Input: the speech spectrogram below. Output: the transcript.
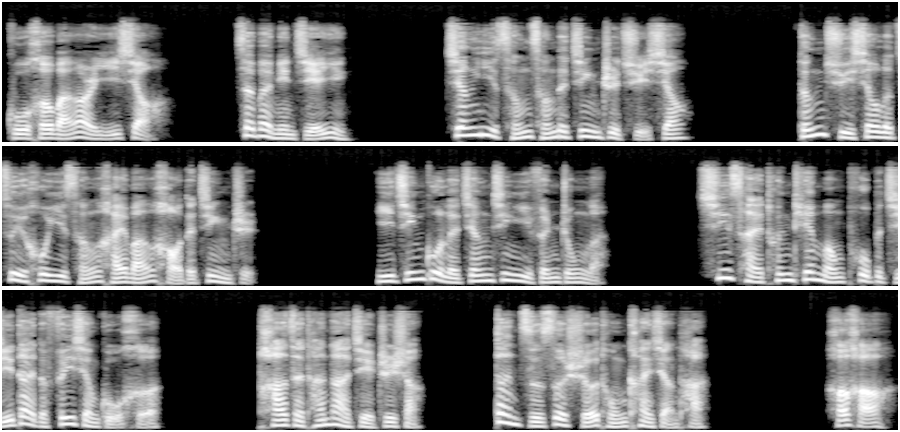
古河莞尔一笑，在外面结印，将一层层的禁制取消。等取消了最后一层还完好的禁制，已经过了将近一分钟了。七彩吞天蟒迫不及待的飞向古河，趴在他那戒之上，淡紫色蛇瞳看向他。好好，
